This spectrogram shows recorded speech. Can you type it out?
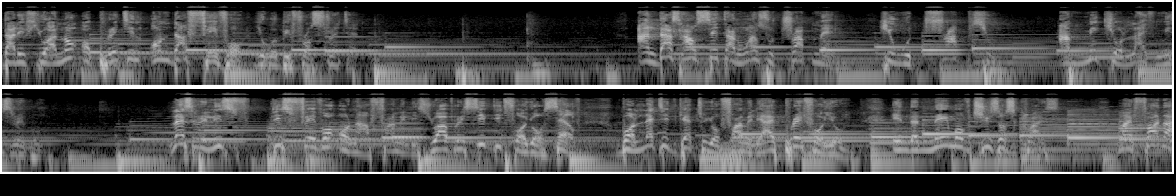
that if you are not operating under favor, you will be frustrated. And that's how Satan wants to trap men. He will trap you and make your life miserable. Let's release this favor on our families. You have received it for yourself, but let it get to your family. I pray for you in the name of Jesus Christ. My Father,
